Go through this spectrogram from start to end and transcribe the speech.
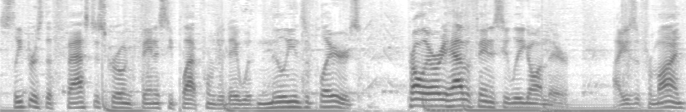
Sleeper is the fastest growing fantasy platform today with millions of players. Probably already have a fantasy league on there. I use it for mine.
